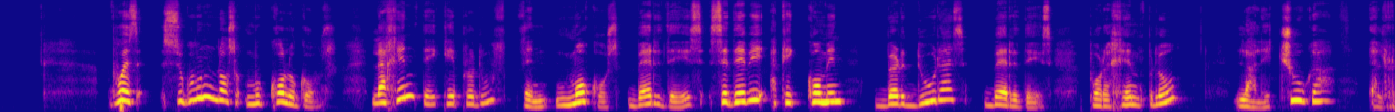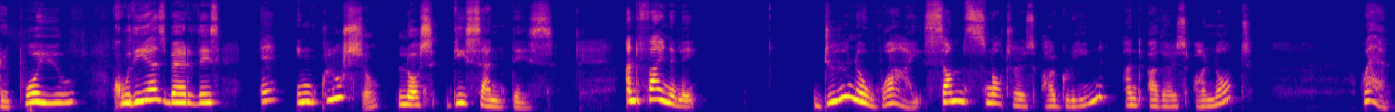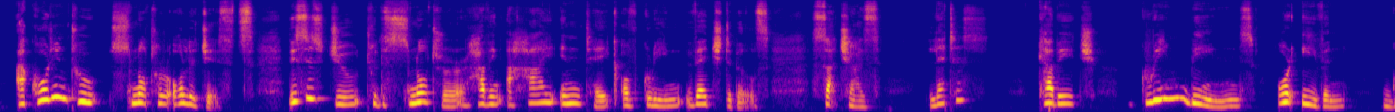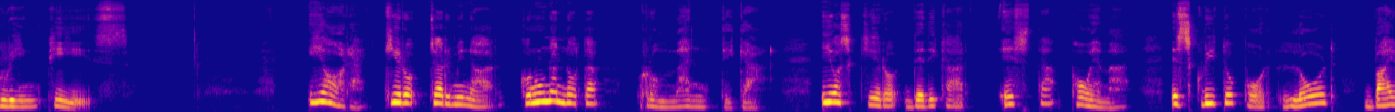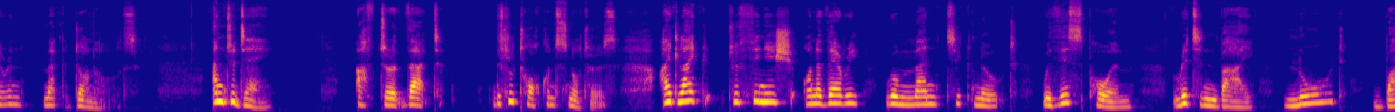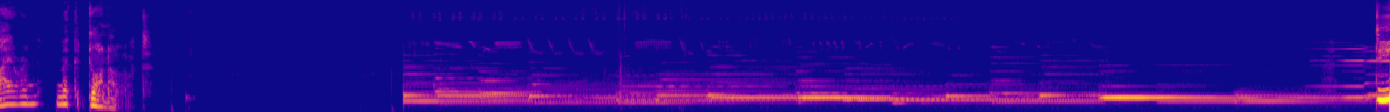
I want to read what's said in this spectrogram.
Pues según los mucólogos, la gente que producen mocos verdes se debe a que comen verduras verdes, por ejemplo, la lechuga, el repollo, judías verdes e incluso los guisantes. And finally, do you know why some snotters are green and others are not? Well, according to snotterologists, this is due to the snotter having a high intake of green vegetables, such as lettuce, cabbage, green beans, or even green peas. Y ahora quiero terminar con una nota romántica y os quiero dedicar este poema escrito por Lord Byron MacDonald. And today, after that little talk on snotters, I'd like to finish on a very romantic note with this poem written by Lord Byron MacDonald.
